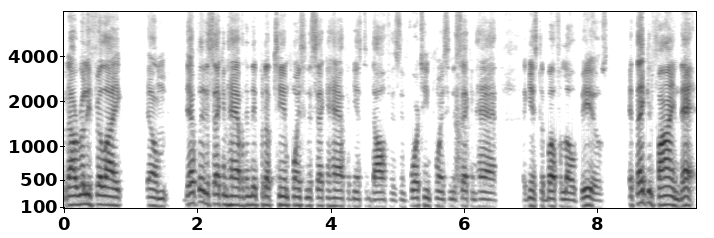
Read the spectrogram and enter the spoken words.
but I really feel like um, definitely the second half. I think they put up 10 points in the second half against the Dolphins and 14 points in the second half against the Buffalo Bills. If they can find that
